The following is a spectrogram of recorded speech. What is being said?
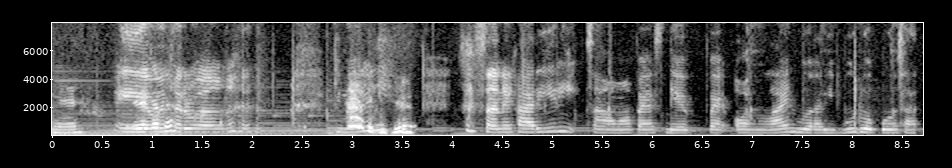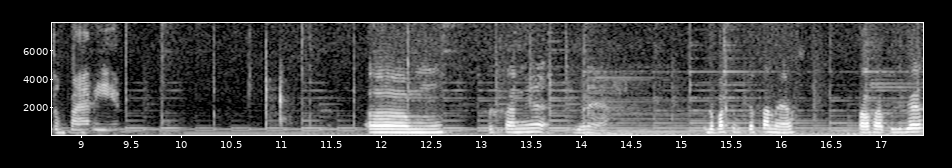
nih. iya Iya kan? bener banget. Gimana nih Iya. kesannya Kariri sama PSDP online 2021 kemarin? Em, kesannya gimana ya? Udah pasti berkesan ya. Salah satu juga,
